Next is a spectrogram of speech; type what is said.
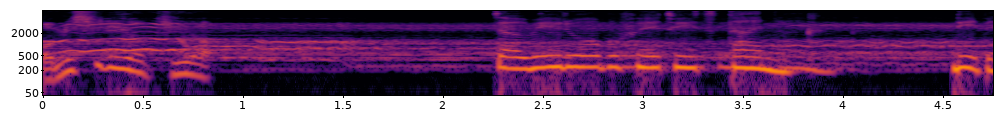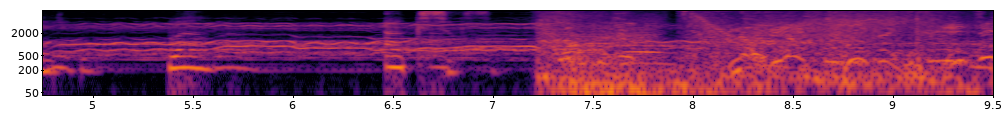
お見知りおきを。The Wheel of Fate is turning リベル1アクション伸びろ風船1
